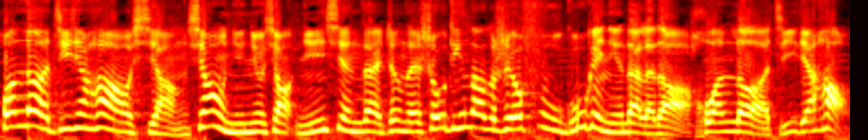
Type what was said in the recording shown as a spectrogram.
欢乐集结号，想笑您就笑。您现在正在收听到的是由复古给您带来的欢乐集结号。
